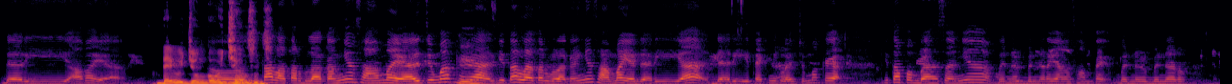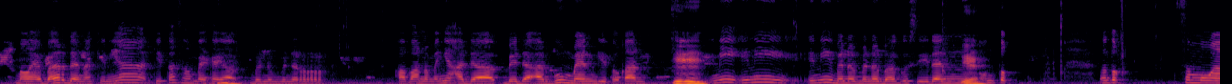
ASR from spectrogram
dari apa ya? dari ujung ke ujung. kita latar belakangnya sama ya cuma kayak kita latar belakangnya sama ya dari ya dari teknik lah cuma kayak kita pembahasannya bener-bener yang sampai bener-bener melebar dan akhirnya kita sampai kayak bener-bener apa namanya ada beda argumen gitu kan Mm-mm. ini ini ini bener-bener bagus sih dan Iya. untuk untuk semua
